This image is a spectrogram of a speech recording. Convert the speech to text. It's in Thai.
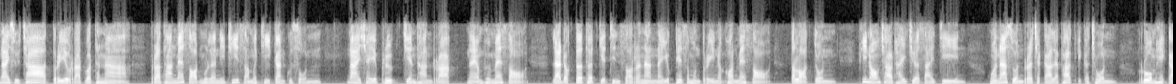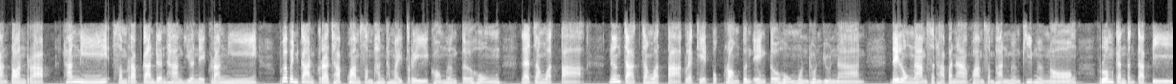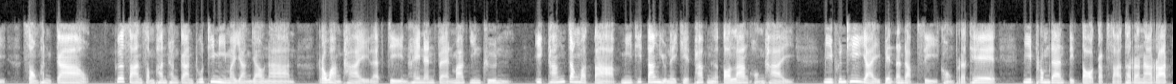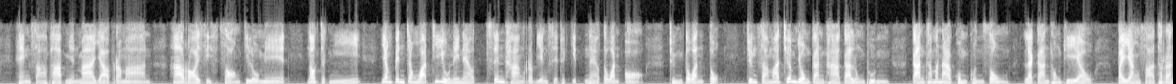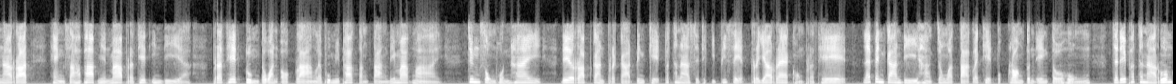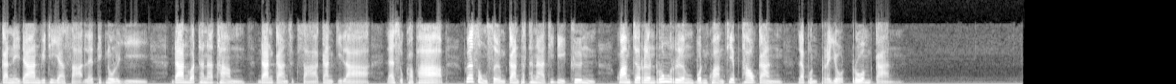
นายสุชาติ ตรีรัตน์วัฒนา ประธานแม่สอดมูลนิธิสามัคคีการกุศล นายชัยพฤกษ์เชียนทานรักในอำเภอแม่สอด และดรเทิดเกียรติจินสรนันนายกเทศมนตรีนครแม่สอด ตลอดจน พี่น้องชาวไทยเชื้อสายจีน หัวหน้าส่วนราชการและภาคเอกชน ร่วมให้การต้อนรับ ทั้งนี้สำหรับการเดินทางเยือนในครั้งนี้ เพื่อเป็นการกระชับความสัมพันธไมตรีของเมืองเต๋อหง และจังหวัดตาก เนื่องจากจังหวัดตากและเขตปกครองตนเองเต๋อหงมณฑลยูนนาน ได้ลงนามสถาปนาความสัมพันธ์เมืองพี่เมืองน้อง ร่วมกันตั้งแต่ปี 2009 เพื่อสารสัมพันธ์ทางการทูตที่มีมาอย่างยาวนาน ระหว่างไทยและจีนให้แน่นแฟ้นมากยิ่งขึ้น อีกทั้งจังหวัดตากมีที่ตั้งอยู่ในเขตภาคเหนือตอนล่างของไทย มีพื้นที่ใหญ่เป็นอันดับสี่ของประเทศ มีพรมแดนติดต่อกับสาธารณรัฐ แห่งสหภาพเมียนมายาวประมาณ 542 กิโลเมตร นอกจากนี้ยังเป็นจังหวัดที่อยู่ในแนวเส้นทางระเบียงเศรษฐกิจแนวตะวันออก ถึงตะวันตก จึงสามารถเชื่อมโยงการค้าการลงทุน การคมนาคมขนส่ง และการท่องเที่ยว ไปยังสาธารณรัฐ แห่งสหภาพเมียนมาประเทศอินเดีย ประเทศกลุ่มตะวันออกกลางและภูมิภาคต่างๆ ได้มากมาย จึงส่งผลให้ได้รับการประกาศเป็นเขตพัฒนาเศรษฐกิจพิเศษระยะแรกของประเทศ และเป็นการดีหากจังหวัดตากและเขตปกครองตนเองเต๋อหง จะได้พัฒนาร่วมกันในด้านวิทยาศาสตร์และเทคโนโลยี ด้านวัฒนธรรม ด้านการศึกษา การกีฬา และสุขภาพ เพื่อส่งเสริมการพัฒนาที่ดีขึ้น ความเจริญรุ่งเรืองบนความเทียบเท่ากัน และผลประโยชน์ร่วมกัน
